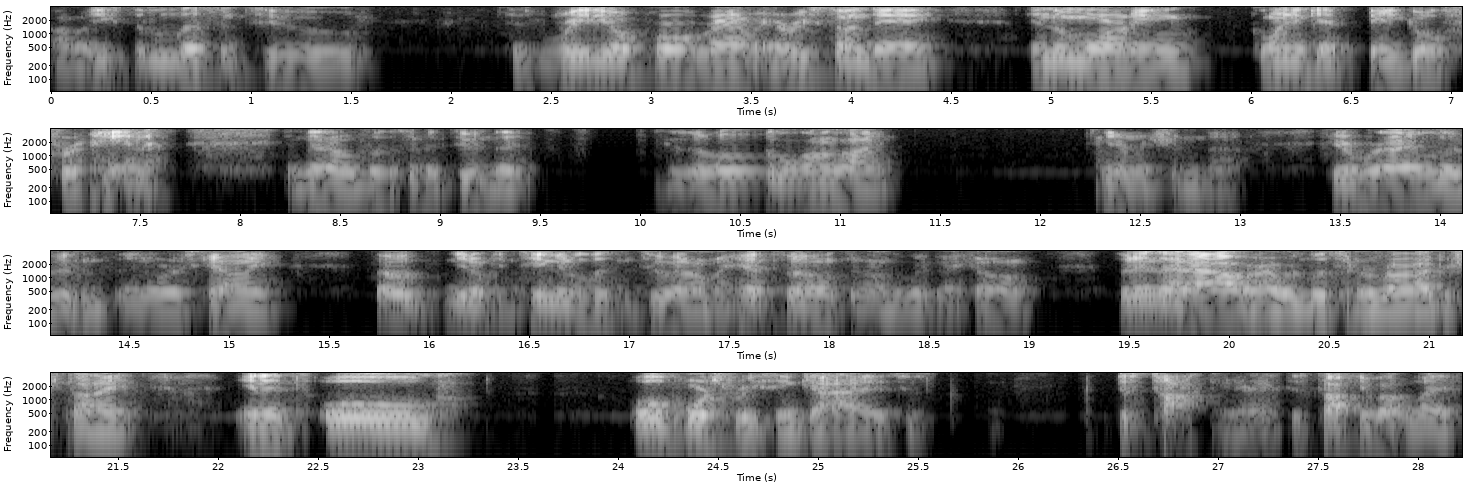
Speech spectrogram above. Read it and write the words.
Um, I used to listen to his radio program every Sunday in the morning, going to get bagels for Hannah. And then I would listen to it in the, because it was a long line here in Michigan, uh, here where I live in, in Orange County. So I would, you know, continue to listen to it on my headphones and on the way back home. So in that hour, I would listen to Roger Stein and it's old, old horse racing guys just just talking, right? Just talking about life.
